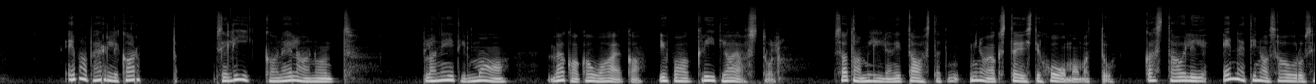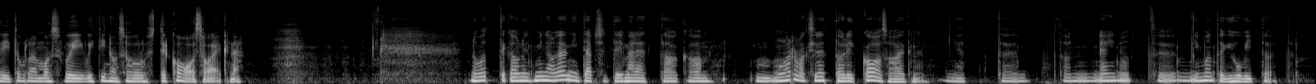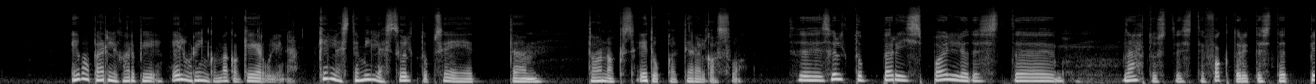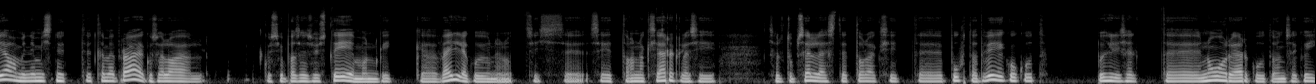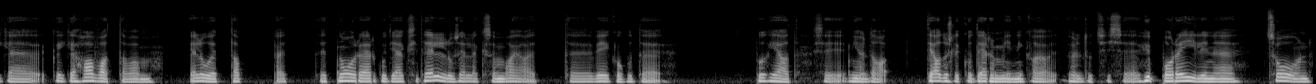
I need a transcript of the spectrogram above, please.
ebapärlikarp, see liik on elanud planeedil Maa väga kaua aega, juba kriidi ajastul. sada miljonit aastat, minu jaoks täiesti hoomamatu kas ta oli enne dinosauruseid olemas või, või dinosauruste kaasaegne? no vot, ega nüüd mina ka nii täpselt ei mäleta, aga ma arvaksin, et ta oli kaasaegne, nii et äh, ta on näinud äh, nii mõndagi huvitavat. ebapärlikarbi eluring on väga keeruline. kellest ja millest sõltub see, et ähm, ta annaks edukalt järelkasvu? see sõltub päris paljudest äh, nähtustest ja faktoritest, et peamine, mis nüüd ütleme praegusel ajal, kus juba see süsteem on kõik äh, välja kujunenud, siis see, et ta annaks järglasi, sõltub sellest, et oleksid äh, puhtad veekogud, põhiliselt äh, noorjärgud on see kõige, kõige haavatavam eluetapp, et, et noorjärgud jääksid ellu, selleks on vaja, et veekogude põhjad, see nii-öelda teadusliku terminiga öeldud siis see hüporeiline tsoon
